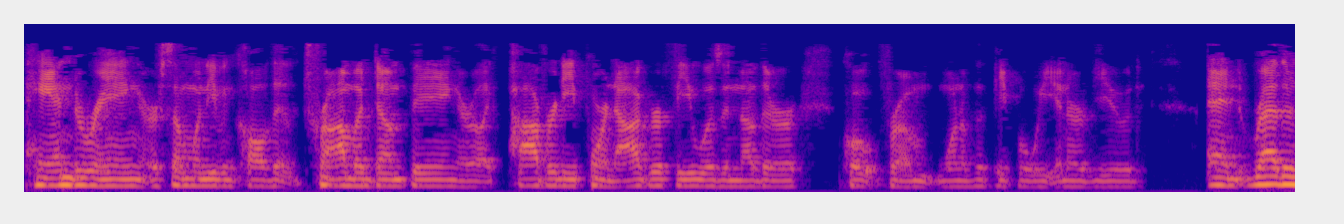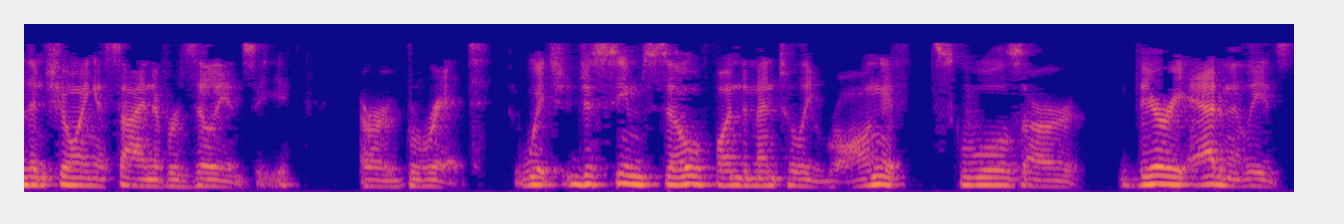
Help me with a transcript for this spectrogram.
pandering or someone even called it trauma dumping or like poverty pornography was another quote from one of the people we interviewed. And rather than showing a sign of resiliency or grit, which just seems so fundamentally wrong if schools are very adamantly it's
